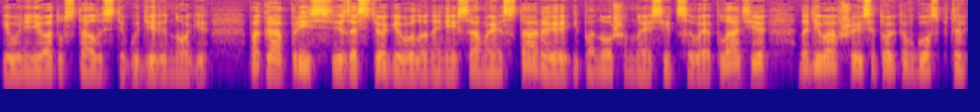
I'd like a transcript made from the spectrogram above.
и у нее от усталости гудели ноги. Пока Присси застегивала на ней самое старое и поношенное ситцевое платье, надевавшееся только в госпиталь,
